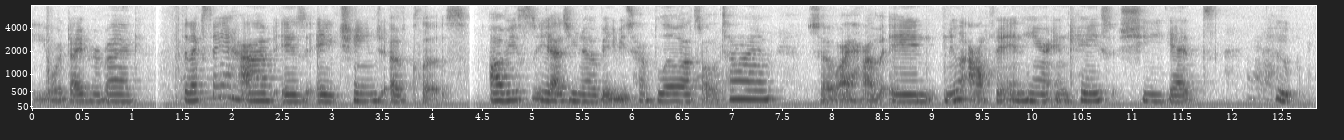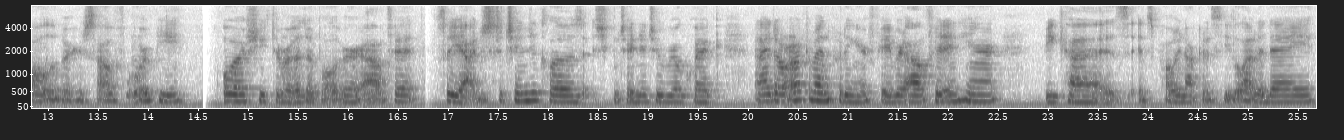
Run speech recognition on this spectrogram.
your diaper bag. The next thing I have is a change of clothes. Obviously, as you know, babies have blowouts all the time. So I have a new outfit in here in case she gets poop all over herself or pee or if she throws up all over her outfit. So yeah, just to change the clothes, she can change it to real quick. And I don't recommend putting your favorite outfit in here because it's probably not going to see the light of day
